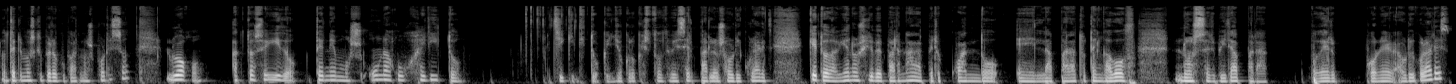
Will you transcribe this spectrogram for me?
No tenemos que preocuparnos por eso. Luego, acto seguido, tenemos un agujerito chiquitito, que yo creo que esto debe ser para los auriculares, que todavía no sirve para nada, pero cuando el aparato tenga voz nos servirá para poder poner auriculares.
